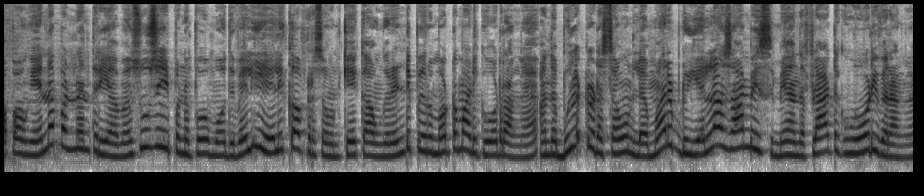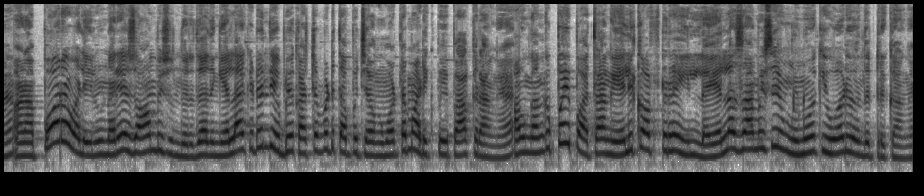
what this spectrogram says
அப்ப அவங்க என்ன பண்ணன்னு தெரியாம சூசைட் பண்ண போகும்போது வெளியே ஹெலிகாப்டர் சவுண்ட் கேட்க அவங்க ரெண்டு பேரும் மொட்டை மாடிக்கு ஓடுறாங்க. அந்த புல்லட்டோட சவுண்ட்ல மறுபடியும் எல்லா ஜாம்பிஸுமே அந்த பிளாட்டுக்கு ஓடி வராங்க. ஆனா போற வழியிலும் நிறைய ஜாம்பிஸ் வந்துருது. அதுங்க எல்லா கிட்ட இருந்து எப்படியோ கஷ்டப்பட்டு தப்பிச்சு அவங்க மொட்டை மாடிக்கு போய் பாக்குறாங்க. அவங்க அங்க போய் பார்த்தா அங்க ஹெலிகாப்டரே இல்ல. எல்லா ஜாம்பிஸும் இவங்க நோக்கி ஓடி வந்துட்டு இருக்காங்க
